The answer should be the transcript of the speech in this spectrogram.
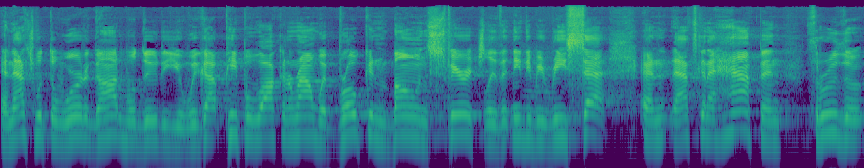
And that's what the Word of God will do to you. We've got people walking around with broken bones spiritually that need to be reset. And that's going to happen through the,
